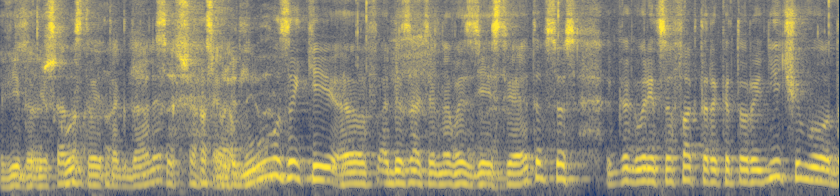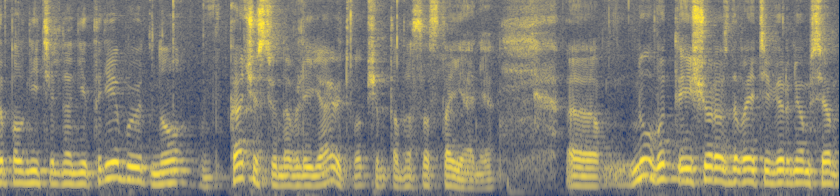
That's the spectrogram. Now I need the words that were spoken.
видов Совершенно- искусства и так далее. совершенно Э, музыки, э, обязательно воздействие. Это все, как говорится, факторы, которые ничего дополнительно не требуют, но качественно влияют, в общем-то, на состояние. Э, Ну вот еще раз давайте вернемся в-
